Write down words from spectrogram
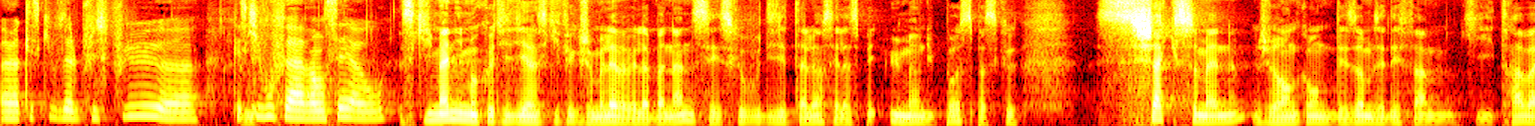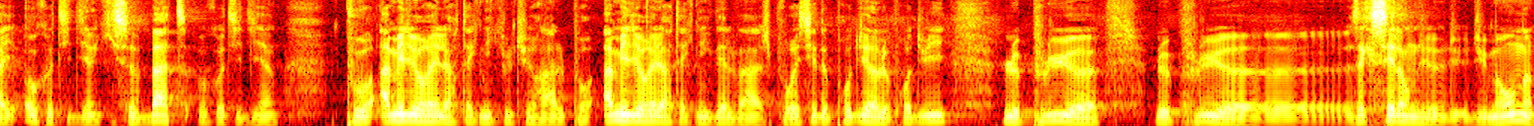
euh, qu'est-ce qui vous a le plus plu euh, Qu'est-ce qui vous fait avancer à vous? Ce qui m'anime au quotidien, ce qui fait que je me lève avec la banane, c'est ce que vous disiez tout à l'heure, c'est l'aspect humain du poste, parce que chaque semaine, je rencontre des hommes et des femmes qui travaillent au quotidien, qui se battent au quotidien pour améliorer leur technique culturelle, pour améliorer leur technique d'élevage, pour essayer de produire le produit le plus, le plus excellent du, du monde.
